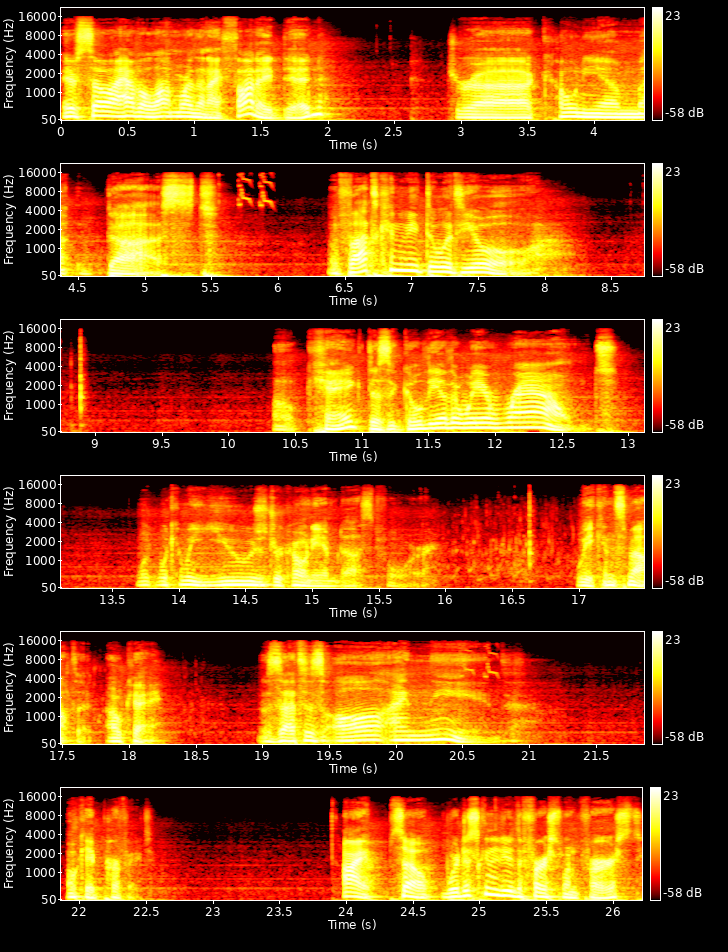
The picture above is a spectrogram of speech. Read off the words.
If so, I have a lot more than I thought I did. Draconium Dust. What can we do with you? Okay, does it go the other way around? What, what can we use Draconium Dust for? We can smelt it. Okay. That is all I need. Okay, perfect. All right, so we're just going to do the first one first.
